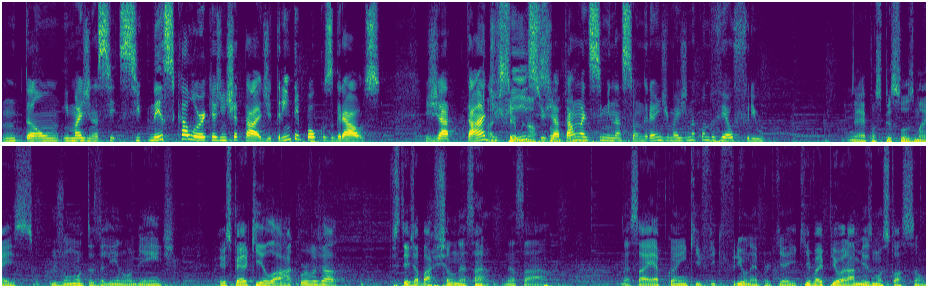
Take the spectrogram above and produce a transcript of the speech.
Então, imagina, se, se nesse calor que a gente está, de 30 e poucos graus, já tá difícil, já tá uma disseminação grande, imagina quando vier o frio. É, com as pessoas mais juntas ali no ambiente. Eu espero que a curva já esteja baixando nessa, nessa, nessa época em que fique frio, né? Porque aí que vai piorar mesmo a situação.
